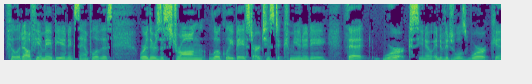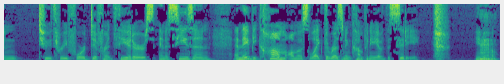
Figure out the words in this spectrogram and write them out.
Philadelphia may be an example of this, where there's a strong locally based artistic community that works. You know, individuals work in two, three, four different theaters in a season, and they become almost like the resident company of the city. you know. Hmm.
